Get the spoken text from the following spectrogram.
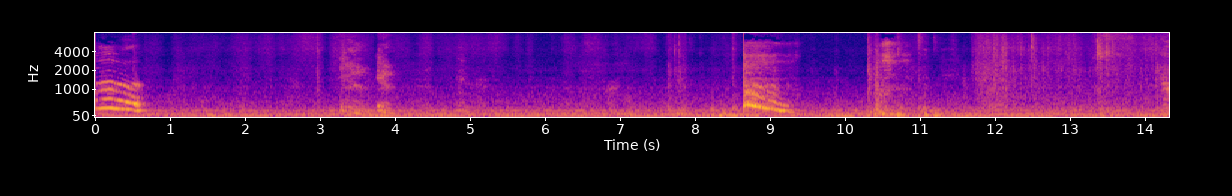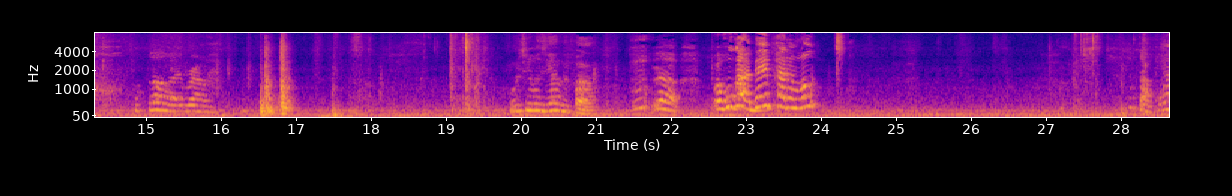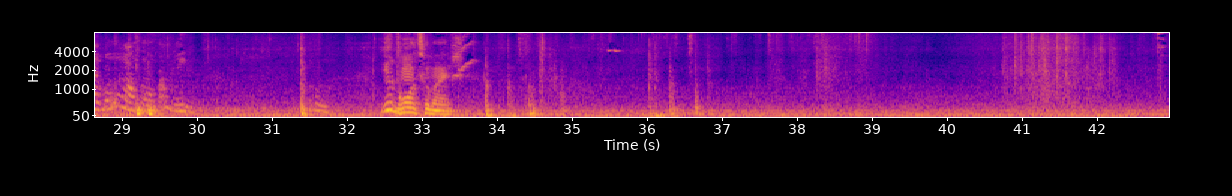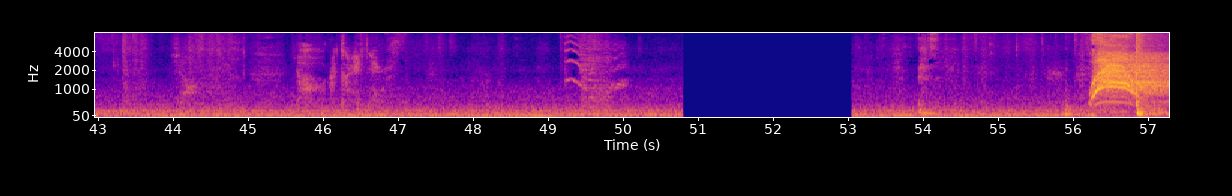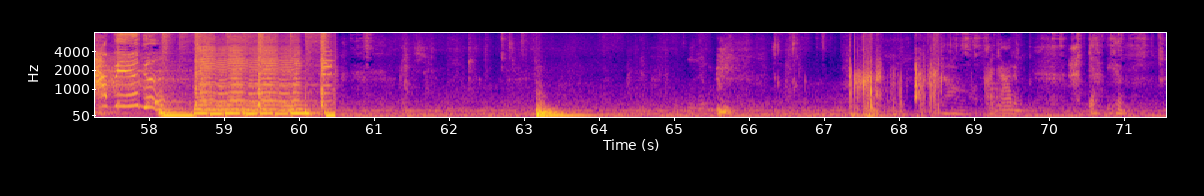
Oh. Mm. Lord, bro. What you was yelling for? Yeah. Bro, who got a baby and load? Stop playing, my? I'm leaving. You doing too much. Got him. I got him.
